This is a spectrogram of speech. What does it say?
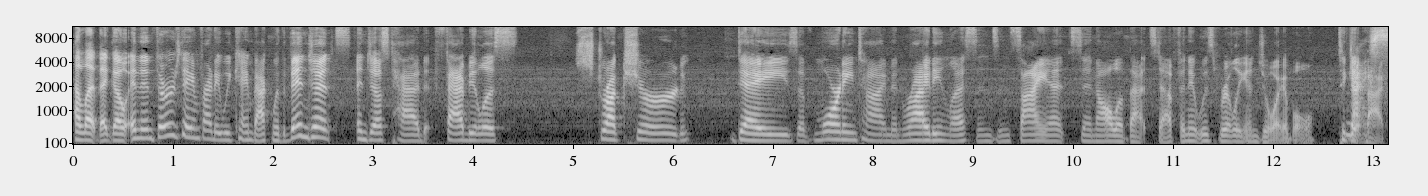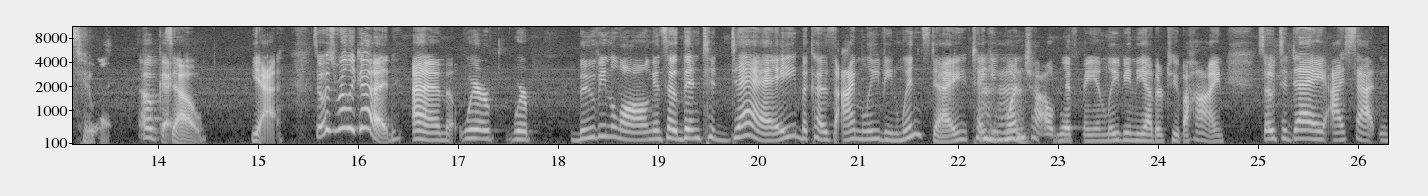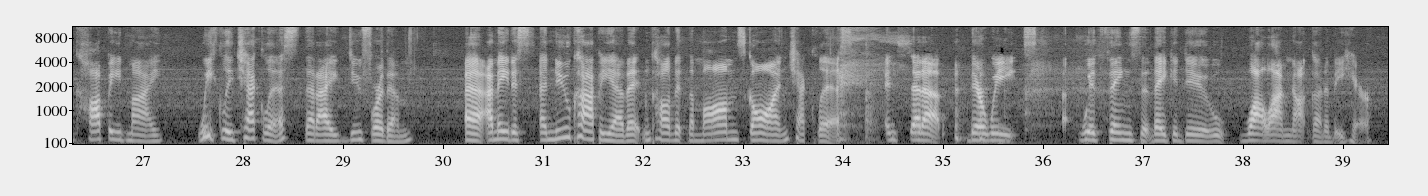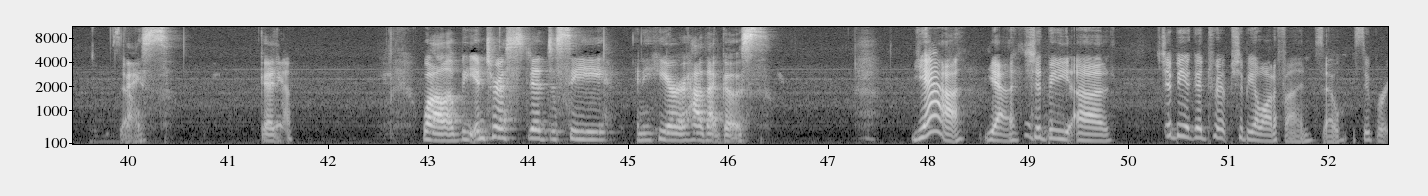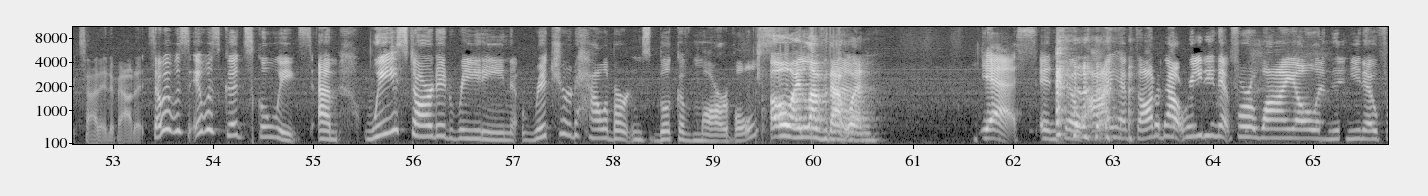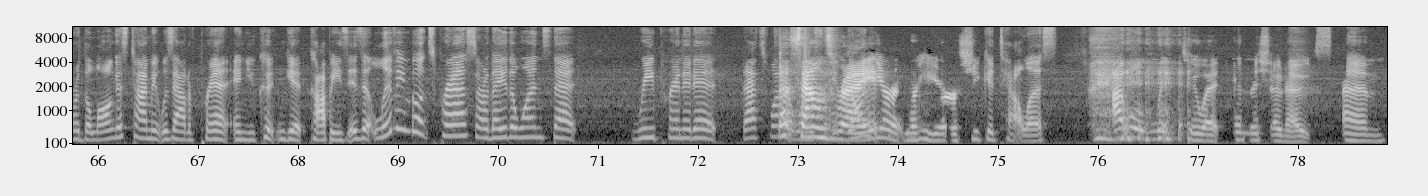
I let that go. And then Thursday and Friday, we came back with a vengeance and just had fabulous, structured days of morning time and writing lessons and science and all of that stuff. And it was really enjoyable to get back to it. Okay. So, yeah. So it was really good. Um, we're we're moving along, and so then today, because I'm leaving Wednesday, taking one child with me and leaving the other two behind. So today, I sat and copied my weekly checklist that I do for them. Uh, I made a new copy of it and called it the "Mom's Gone" checklist, and set up their weeks with things that they could do while I'm not going to be here. So, Nice. Good. Yeah. Well, I'll be interested to see and hear how that goes. Yeah, yeah, should be uh should be a good trip, should be a lot of fun. So, super excited about it. So, it was it was good school weeks. Um we started reading Richard Halliburton's Book of Marvels. Oh, I love that Um, one. Yes. And so I have thought about reading it for a while. And then, you know, for the longest time it was out of print and you couldn't get copies. Is it Living Books Press? Are they the ones that reprinted it? That's what that sounds right. We're here. She could tell us. I will link to it in the show notes. Um,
